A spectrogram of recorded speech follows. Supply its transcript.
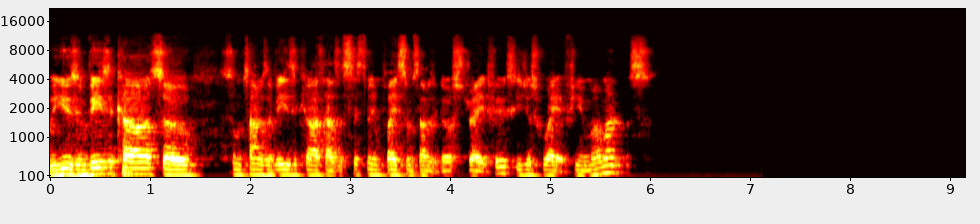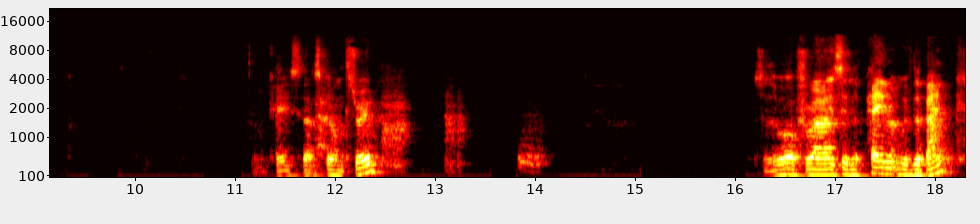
We're using Visa card, so sometimes the Visa card has a system in place, sometimes it goes straight through, so you just wait a few moments. Okay, so that's gone through. So they're authorizing the payment with the bank.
